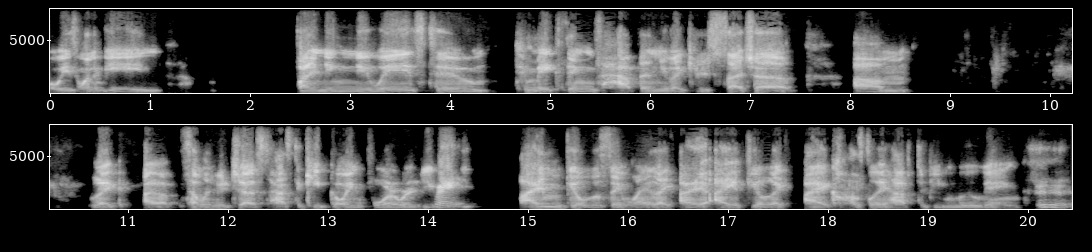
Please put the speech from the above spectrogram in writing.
always want to be finding new ways to to make things happen. You like you're such a um like uh, someone who just has to keep going forward. You, Right. I feel the same way. Like I, I feel like I constantly have to be moving hmm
